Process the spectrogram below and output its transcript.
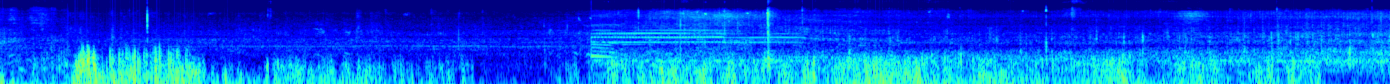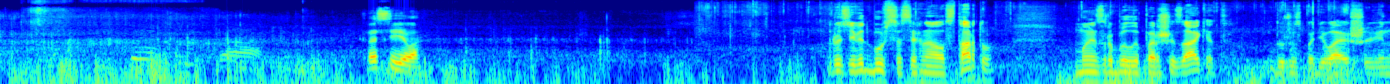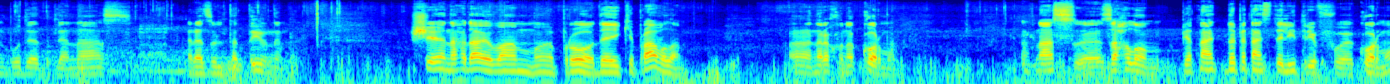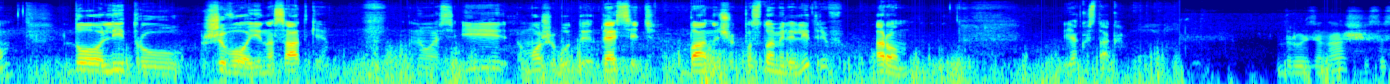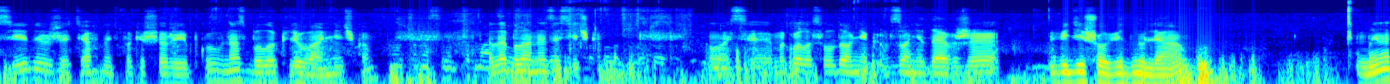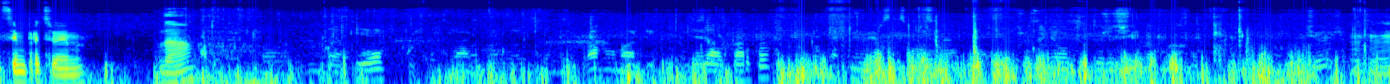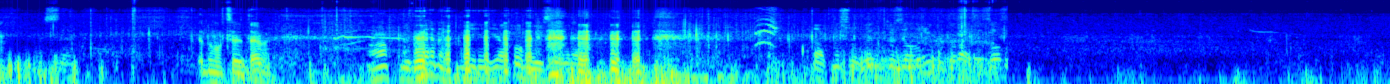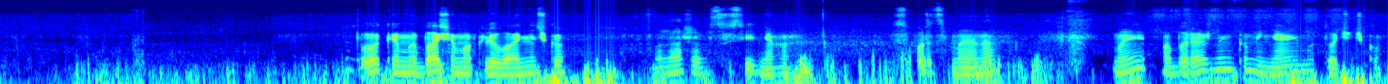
Красиво. Друзі, відбувся сигнал старту. Ми зробили перший закид. Дуже сподіваюся, що він буде для нас результативним. Ще нагадаю вам е, про деякі правила е, на рахунок корму. В нас е, загалом 15, до 15 літрів корму, до літру живої насадки. Ось, і може бути 10 баночок по 100 мл аром. Якось так. Друзі, наші сусіди вже тягнуть поки що рибку. У нас було клюваннячко, але була не засічка. Ось, е, Микола Солодовник в зоні Д вже відійшов від нуля. Ми над цим працюємо. Да. Взял карпа, думав, це від тебе. А, від мене? Ні, я помилився одразу. Так, ну що, ви взяли рибу, давайте зовсім. Поки ми бачимо клюваннячко у нашого сусіднього спортсмена, ми обережненько міняємо точечку.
